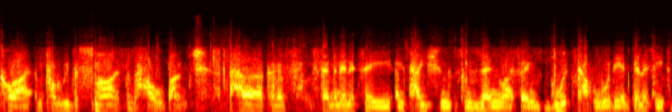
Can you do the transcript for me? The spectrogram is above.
quiet and probably the smartest of the whole bunch. Her kind of femininity and patience and zen-like thing, coupled with the ability to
